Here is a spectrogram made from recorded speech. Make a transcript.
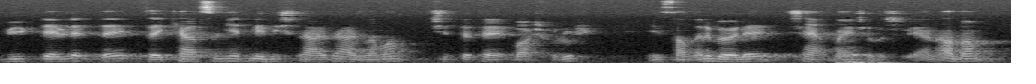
büyük devlet de zekasının yetmediği işlerde her zaman şiddete başvurur. İnsanları böyle şey yapmaya çalışır. Yani adam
